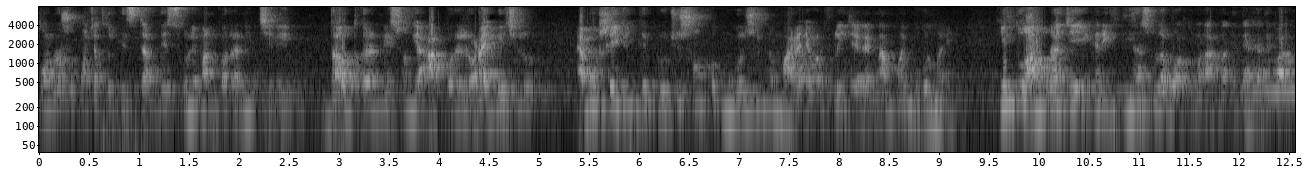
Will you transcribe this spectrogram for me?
পনেরোশো পঁচাত্তর খ্রিস্টাব্দে সুলেমান করানির ছেলে দাউদ করানির সঙ্গে আকবরের লড়াই হয়েছিল এবং সেই যুদ্ধে প্রচুর সংখ্যক মুঘল সৈন্য মারা যাওয়ার ফলে জায়গার নাম হয় মুঘলমারি কিন্তু আমরা যে এখানে ইতিহাসগুলো বর্তমান আপনাদের দেখাতে পারব,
